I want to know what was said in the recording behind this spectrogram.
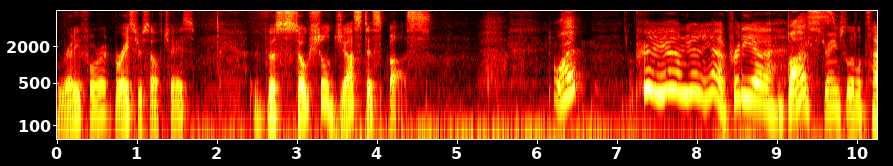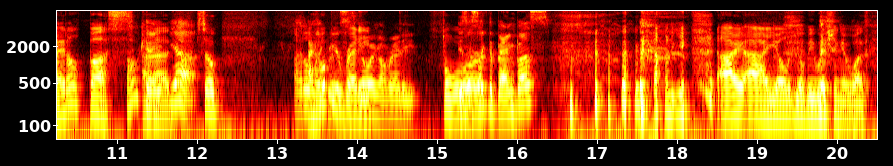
ready for it brace yourself chase the social justice bus. What? Pretty, yeah, yeah, yeah pretty, uh, pretty Bus? strange little title. Bus. Okay, Uh, yeah. So I don't I like hope where you're ready going already. For Is this like the Bang Bus? God, you- I, uh, you'll you'll be wishing it was.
